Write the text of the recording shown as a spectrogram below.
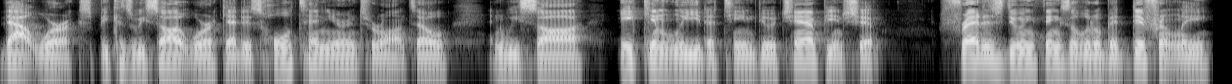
that works because we saw it work at his whole tenure in Toronto and we saw it can lead a team to a championship. Fred is doing things a little bit differently,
